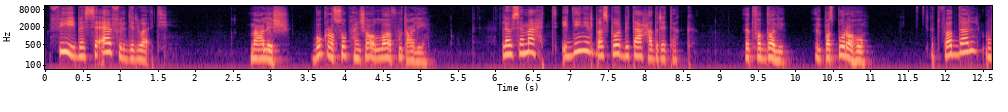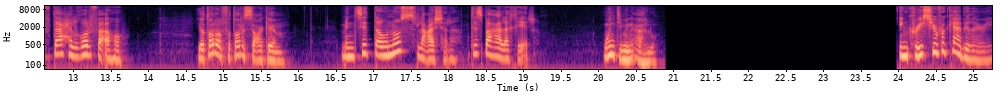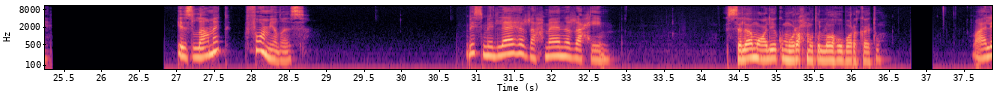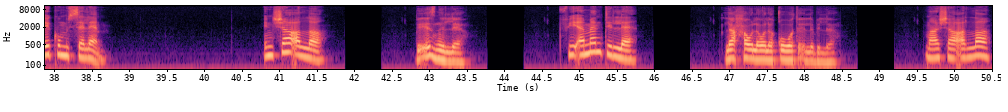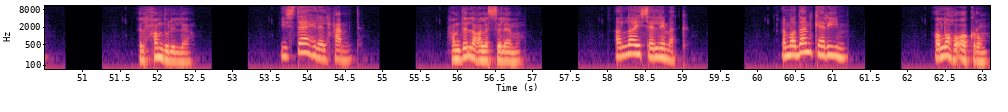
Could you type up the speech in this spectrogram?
في بس قافل دلوقتي. معلش بكرة الصبح إن شاء الله أفوت عليه. لو سمحت إديني الباسبور بتاع حضرتك. اتفضلي الباسبور أهو. اتفضل مفتاح الغرفة أهو. يا ترى الفطار الساعة كام؟ من ستة ونص لعشرة. تصبح على خير. وانتي من أهله. Increase your vocabulary. Islamic formulas. بسم الله الرحمن الرحيم. السلام عليكم ورحمة الله وبركاته. وعليكم السلام. إن شاء الله. بإذن الله. في أمانة الله. لا حول ولا قوة إلا بالله. ما شاء الله. الحمد لله. يستاهل الحمد. حمد لله على السلامة. الله يسلمك. رمضان كريم. الله أكرم.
